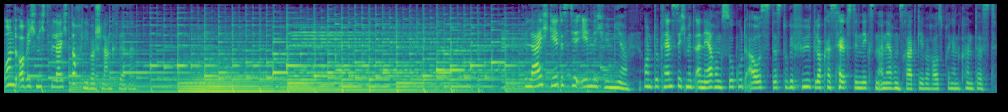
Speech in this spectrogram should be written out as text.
und ob ich nicht vielleicht doch lieber schlank wäre. Vielleicht geht es dir ähnlich wie mir und du kennst dich mit Ernährung so gut aus, dass du gefühlt locker selbst den nächsten Ernährungsratgeber rausbringen könntest.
